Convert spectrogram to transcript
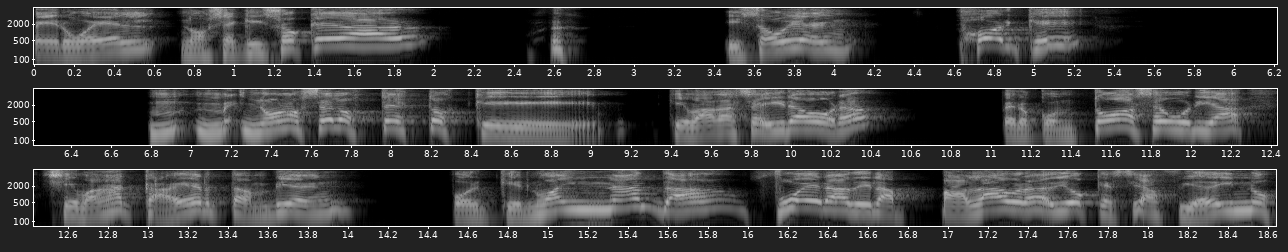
Pero él no se quiso quedar, hizo bien, porque no lo sé los textos que, que van a seguir ahora, pero con toda seguridad se van a caer también, porque no hay nada fuera de la palabra de Dios que sea fidedigno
